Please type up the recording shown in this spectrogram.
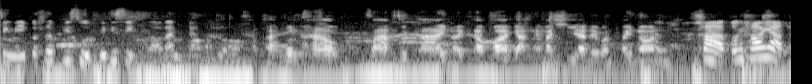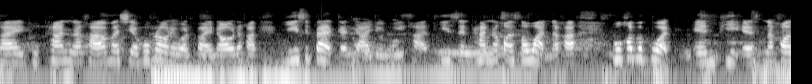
สิ่งนี้ก็ช่วยพิสูจน์วิธีสิ่งของเราได้เหมือนกันค่ะ ครับอะต้นข้าวฝากสุดท้ายหน่อยครับว่าอยากให้มาเชียร์ในวันไฟนอลค่ะ ต้นข้าวอยากให้ทุกท่านนะคะ มาเชียร์พวกเราในวันไฟนอลนะคะ 28 กันยายนนี้ค่ะ ที่เซ็นทรัลนครสวรรค์นะคะ ผู้เข้าประกวด NPS นคร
